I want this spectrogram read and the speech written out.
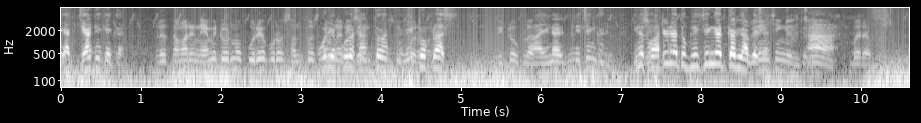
એક જેટ એક એકર. એટલે તમારે નેમિટોડમાં પૂરેપૂરો સંતોષ પૂરેપૂરો સંતોષ. વીટો. પ્લસ વીટો પ્લસ હા એને બ્લીચિંગ કર્યું. એને સોટ્યું નતું બ્લીચિંગ જ કર્યું આપણે. હા. બરાબર.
